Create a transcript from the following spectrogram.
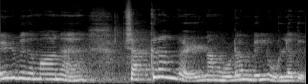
ஏழு விதமான சக்கரங்கள் நம் உடம்பில் உள்ளது.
